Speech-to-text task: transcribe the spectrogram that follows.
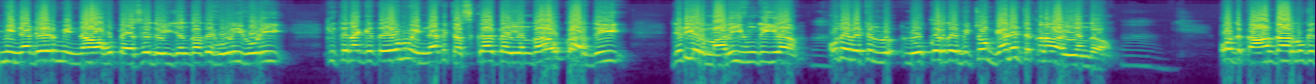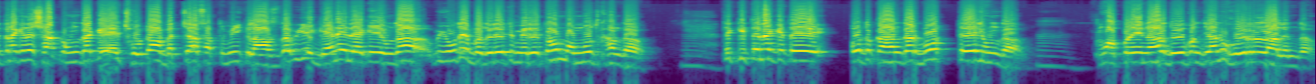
ਮਹੀਨਾ ਡੇਢ ਮਹੀਨਾ ਉਹ ਪੈਸੇ ਦੇਈ ਜਾਂਦਾ ਤੇ ਹੌਲੀ ਹੌਲੀ ਕਿਤੇ ਨਾ ਕਿਤੇ ਉਹਨੂੰ ਇੰਨਾ ਕੁ ਚਸਕਾ ਪੈ ਜਾਂਦਾ ਉਹ ਘਰ ਦੀ ਜਿਹੜੀ ਅਲਮਾਰੀ ਹੁੰਦੀ ਆ ਉਹਦੇ ਵਿੱਚ ਲੋਕਰ ਦੇ ਵਿੱਚੋਂ ਗਹਿਣੇ ਚੱਕਣ ਲੱਗ ਜਾਂਦਾ। ਉਹ ਦੁਕਾਨਦਾਰ ਨੂੰ ਕਿਤੇ ਨਾ ਕਿਤੇ ਸ਼ੱਕ ਹੁੰਦਾ ਕਿ ਇਹ ਛੋਟਾ ਬੱਚਾ 7ਵੀਂ ਕਲਾਸ ਦਾ ਵੀ ਇਹ ਗਹਿਣੇ ਲੈ ਕੇ ਆਉਂਦਾ ਵੀ ਉਹਦੇ ਬਦਲੇ 'ਚ ਮੇਰੇ ਤੋਂ ਮੋਮੋਜ਼ ਖਾਂਦਾ। ਤੇ ਕਿਤੇ ਨਾ ਕਿਤੇ ਉਹ ਦੁਕਾਨਦਾਰ ਬਹੁਤ ਤੇਜ਼ ਹੁੰਦਾ। ਉਹ ਆਪਣੇ ਨਾਲ ਦੋ ਬੰਦਿਆਂ ਨੂੰ ਹੋਰ ਲਾ ਲੈਂਦਾ।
